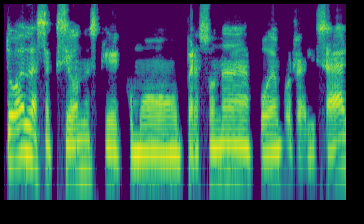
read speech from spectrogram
todas las acciones que como persona podemos realizar,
